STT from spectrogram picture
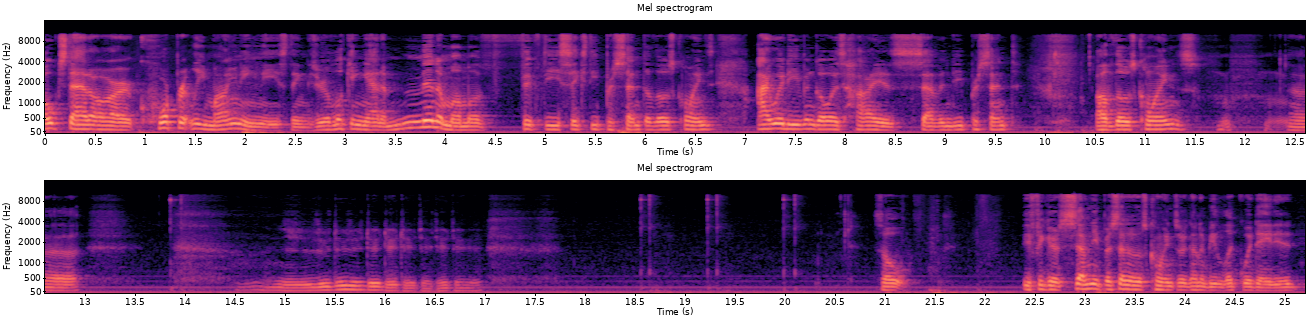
folks that are corporately mining these things, you're looking at a minimum of 50, 60% of those coins. I would even go as high as 70% of those coins. Uh, so you figure 70% of those coins are going to be liquidated.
